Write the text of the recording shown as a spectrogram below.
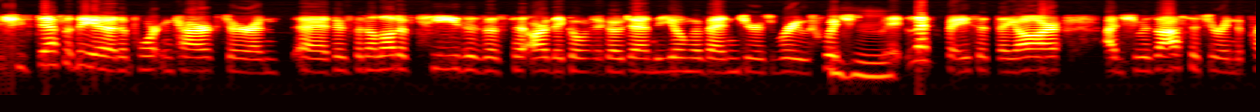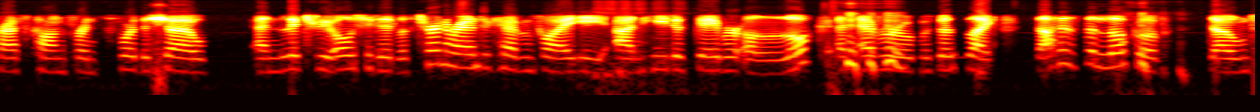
she's definitely an important character. And uh, there's been a lot of teases as to are they going to go down the Young Avengers route, which eh, let's face it, they are. And she was asked it during the press conference for the show. And literally all she did was turn around to Kevin Feige and he just gave her a look and everyone was just like, that is the look of don't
